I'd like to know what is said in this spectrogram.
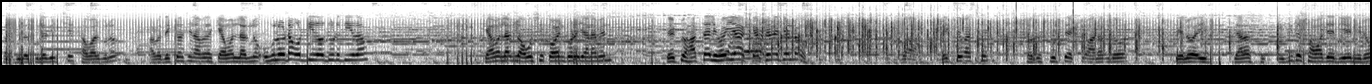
সবগুলো তুলে দিচ্ছে, খাবারগুলো। আপনারা দেখতে পাচ্ছেন আপনাদের কেমন লাগল। ওগুলো ওটা ওর দিয়ে দাও, দুটো দিয়ে দাও। কেমন লাগল অবশ্যই কমেন্ট করে জানাবেন। তো একটু হাততালি হয়ে যাক ক্যাপ্টেনের জন্য। বাহ, দেখতে পাচ্ছেন, স্বতঃস্ফূর্ত একটু আনন্দ পেল এই যারা প্রকৃত সমাজের দিয়ে হিরো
